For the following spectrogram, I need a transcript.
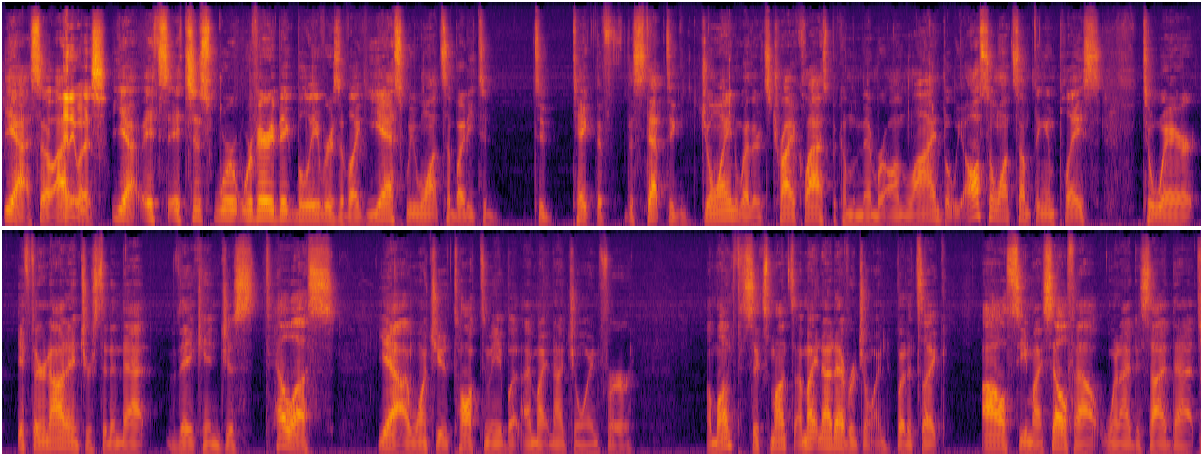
Yeah. So I, Anyways. yeah, it's it's just we're we're very big believers of like yes, we want somebody to take the the step to join, whether it's try a class, become a member online, but we also want something in place to where if they're not interested in that, they can just tell us, yeah, I want you to talk to me, but I might not join for a month, six months. I might not ever join, but it's like I'll see myself out when I decide that.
